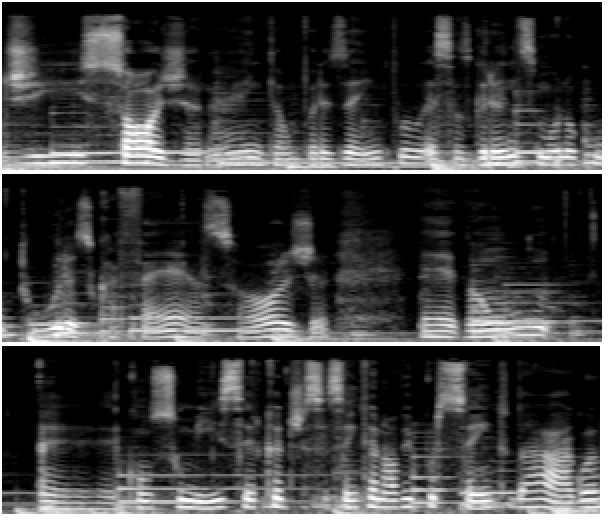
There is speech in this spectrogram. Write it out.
de soja, né? Então, por exemplo, essas grandes monoculturas, o café, a soja, é, vão é, consumir cerca de 69% da água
